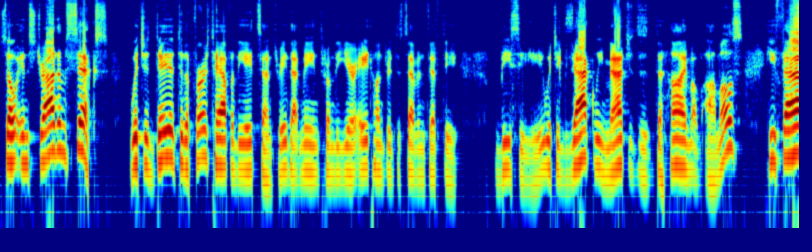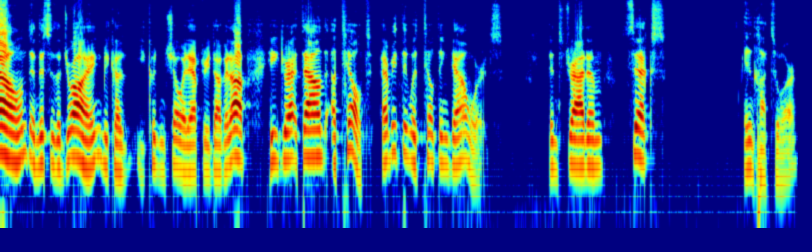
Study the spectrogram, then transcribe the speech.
So in stratum 6, which is dated to the first half of the 8th century, that means from the year 800 to 750 BCE, which exactly matches the time of Amos. He found, and this is a drawing because he couldn't show it after he dug it up, he found a tilt. Everything was tilting downwards in stratum 6 in Chatzor.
